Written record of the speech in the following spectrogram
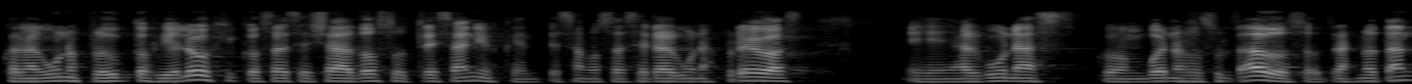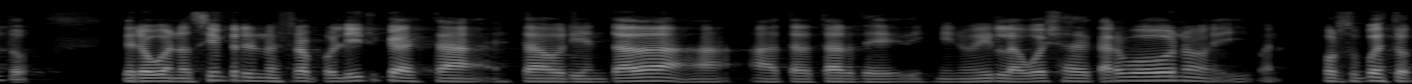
con, algunos productos biológicos. Hace ya dos o tres años que empezamos a hacer algunas pruebas, eh, algunas con buenos resultados, otras no tanto. Pero bueno, siempre nuestra política está, está orientada a, tratar de disminuir la huella de carbono y, bueno, por supuesto,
